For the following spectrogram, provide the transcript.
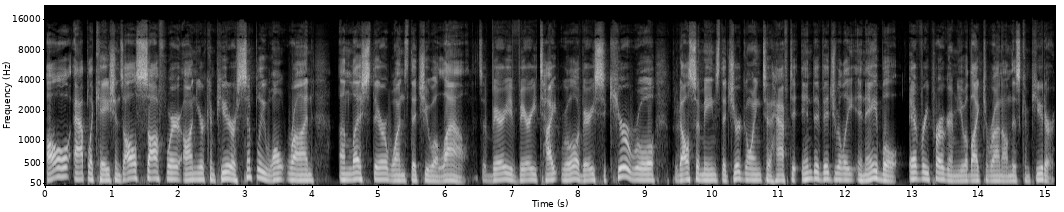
all applications, all software on your computer simply won't run unless there are ones that you allow. It's a very, very tight rule, a very secure rule, but it also means that you're going to have to individually enable every program you would like to run on this computer.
